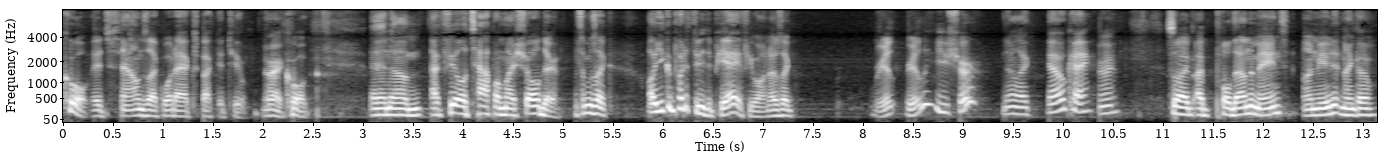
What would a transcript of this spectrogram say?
cool. It sounds like what I expected to. All right, cool. And um, I feel a tap on my shoulder. And someone's like, oh, you can put it through the PA if you want. I was like, really? Really? You sure? And they're like, yeah, okay. All right. So I, I pull down the mains, unmute it, and I go,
